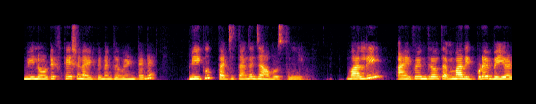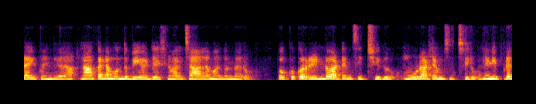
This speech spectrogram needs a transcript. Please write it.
మీ నోటిఫికేషన్ అయిపోయినాక వెంటనే మీకు ఖచ్చితంగా జాబ్ వస్తుంది. మళ్ళీ అయిపోయిన తర్వాత మాది ఇప్పుడే బిఎడ్ అయిపోయింది కదా నాకన్నా ముందు బిఎడ్ చేసిన వాళ్ళు చాలా మంది ఉన్నారు. ఒక్కొక్క రెండు అటెంప్ట్స్ ఇచ్చిర్రు మూడు అటెంప్ట్స్ ఇచ్చిర్రు. నేను ఇప్పుడే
